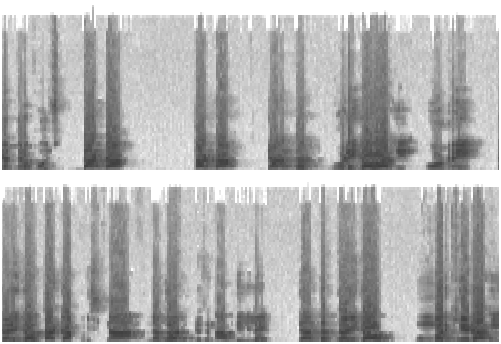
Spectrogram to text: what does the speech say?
छत्रभुज दांडा तांडा त्यानंतर घोडेगाव आहे ओढरे तळेगाव तांडा कृष्णा नगर त्याचं नाव दिलेलं आहे. त्यानंतर तळेगाव उंबरखेड आहे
